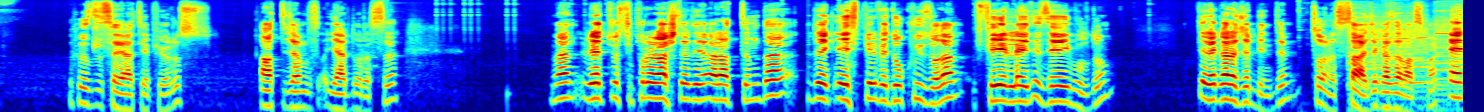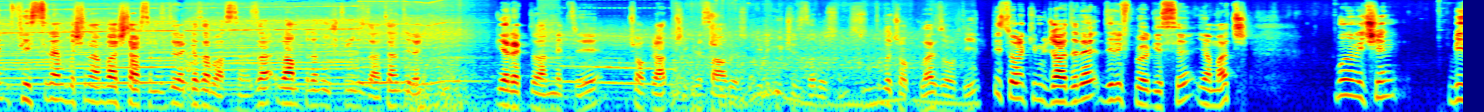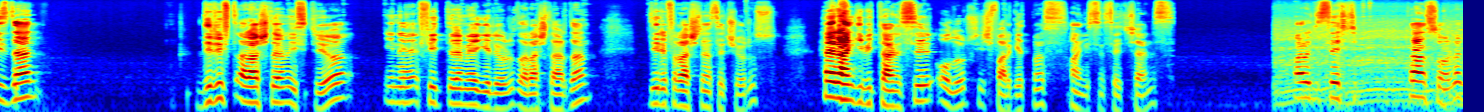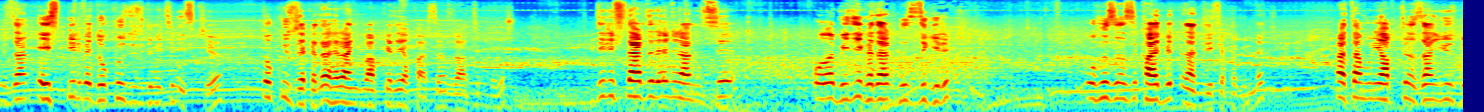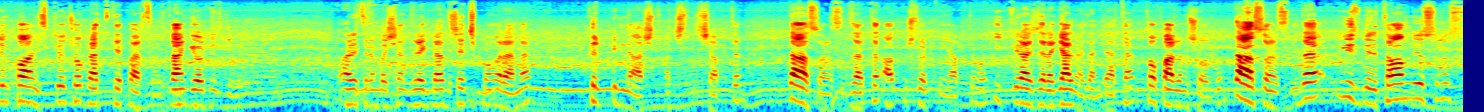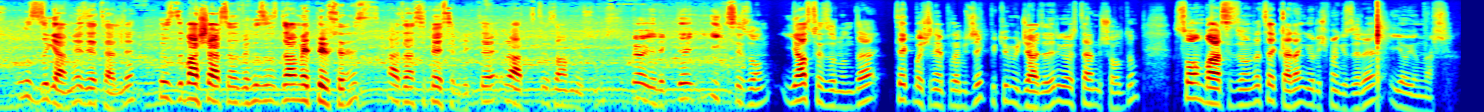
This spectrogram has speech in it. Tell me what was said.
hızlı seyahat yapıyoruz. Atlayacağımız yerde orası. Ben retro spor araçları diye arattığımda direkt S1 ve 900 olan Fairlady Z'yi buldum. Direkt araca bindim. Sonrası sadece gaza basmak. En pistin en başından başlarsanız direkt gaza bastığınızda rampadan uçtuğunuzda zaten direkt gerekli olan metreyi çok rahat bir şekilde sağlıyorsunuz. Yine 300 alıyorsunuz. Bu da çok kolay, zor değil. Bir sonraki mücadele drift bölgesi, yamaç. Bunun için bizden drift araçlarını istiyor. Yine filtrelemeye geliyoruz araçlardan. Drift araçlarını seçiyoruz. Herhangi bir tanesi olur. Hiç fark etmez hangisini seçeceğiniz. Aracı seçtikten sonra bizden S1 ve 900 limitini istiyor. 900'e kadar herhangi bir upgrade yaparsanız rahatlıkla olur. Driftlerde de en önemlisi olabildiği kadar hızlı girip o hızınızı kaybetmeden drift yapabilmek. Zaten bunu yaptığınızdan 100 bin puan istiyor. Çok rahatlık yaparsınız. Ben gördüğünüz gibi haritanın başına direkt daha dışarı çıkmama rağmen 40 binle aç, açılış yaptım. Daha sonrasında zaten 64 bin yaptım. O ilk virajlara gelmeden zaten toparlamış oldum. Daha sonrasında 100 bini tamamlıyorsunuz. Hızlı gelmeniz yeterli. Hızlı başlarsanız ve hızınızı devam ettirirseniz zaten Space'le birlikte rahatlıkla tamamlıyorsunuz. Böylelikle ilk sezon, yaz sezonunda tek başına yapılabilecek bütün mücadeleleri göstermiş oldum. Sonbahar sezonunda tekrardan görüşmek üzere. İyi oyunlar.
